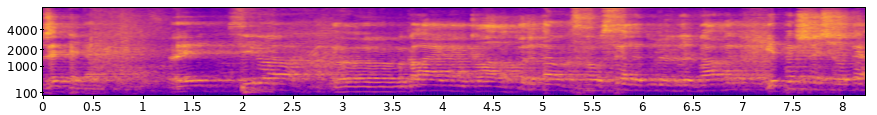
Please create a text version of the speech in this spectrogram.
жителям. Сільва Миколаївна Миколаївна теж там знову сили дуже дуже багато. І тепер ще, одне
